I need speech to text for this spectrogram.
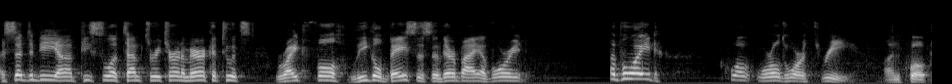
uh, said to be a peaceful attempt to return America to its rightful legal basis and thereby avoid, avoid quote, World War III, unquote.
